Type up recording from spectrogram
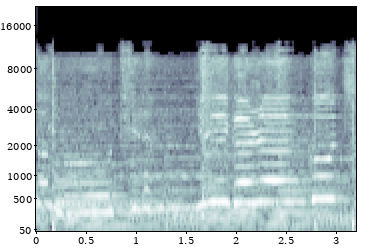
算某天一个人孤寂，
